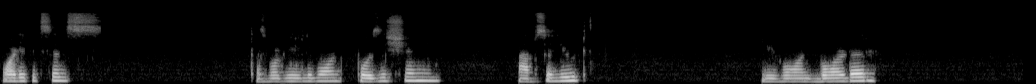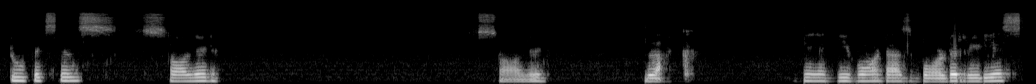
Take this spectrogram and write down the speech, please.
40 pixels that's what we really want position absolute. We want border 2 pixels solid solid black. Okay we want as border radius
